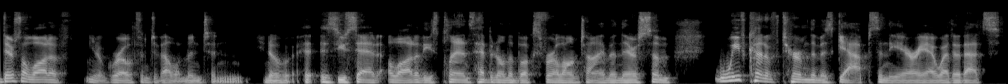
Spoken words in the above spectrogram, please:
There's a lot of you know growth and development, and you know, as you said, a lot of these plans have been on the books for a long time, and there's some we've kind of termed them as gaps in the area, whether that's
